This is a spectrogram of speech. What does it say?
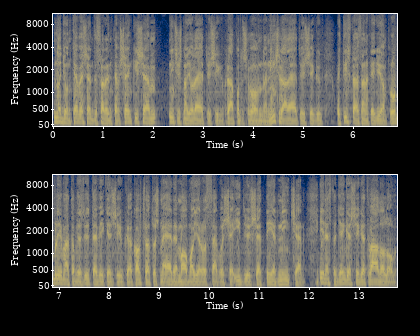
nagyon kevesen, de szerintem senki sem, nincs is nagyon lehetőségük rá, pontosabban mondani, nincs rá lehetőségük, hogy tisztázzanak egy olyan problémát, ami az ő tevékenységükkel kapcsolatos, mert erre ma Magyarországon se idő, se tér nincsen. Én ezt a gyengeséget vállalom.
